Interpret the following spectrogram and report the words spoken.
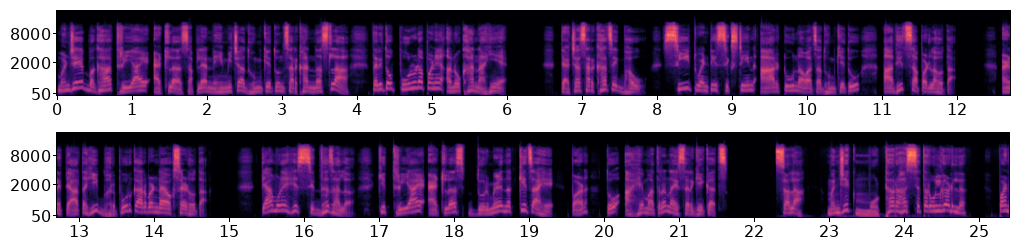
म्हणजे बघा थ्री आय ॲटलस आपल्या नेहमीच्या धूमकेतूंसारखा नसला तरी तो पूर्णपणे अनोखा नाहीये. त्याच्यासारखाच एक भाऊ C twenty sixteen R two नावाचा धूमकेतू आधीच सापडला होता आणि त्यातही भरपूर कार्बन डायऑक्साईड होता. त्यामुळे हे सिद्ध झालं की थ्री आय ॲटलस दुर्मिळ नक्कीच आहे पण तो आहे मात्र नैसर्गिकच. चला म्हणजे एक मोठं रहस्य तर उलगडलं पण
